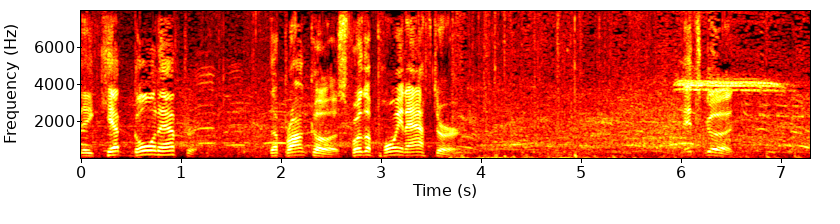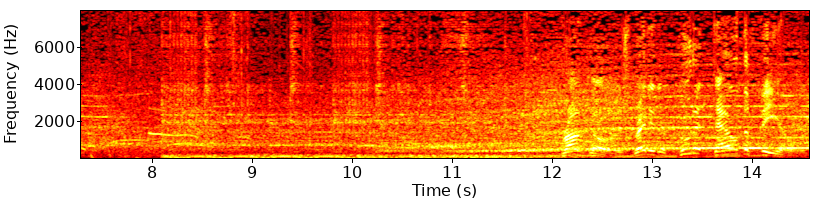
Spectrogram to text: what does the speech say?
They kept going after it. The Broncos for the point after. It's good. Broncos ready to boot it down the field.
